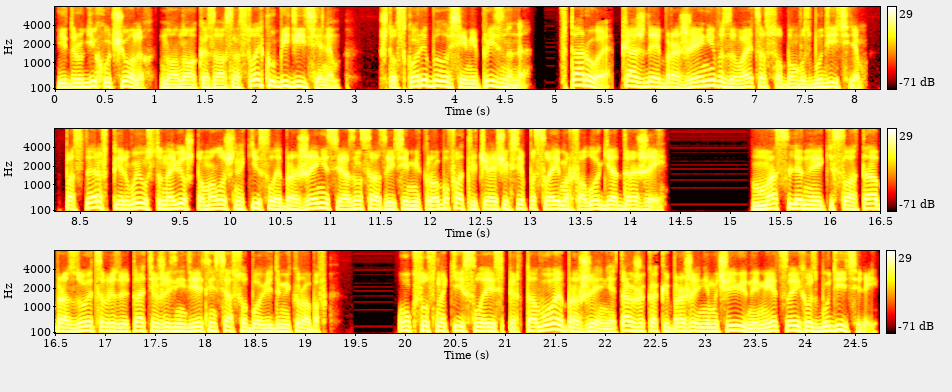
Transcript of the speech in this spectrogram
и других ученых, но оно оказалось настолько убедительным, что вскоре было всеми признано. Второе. Каждое брожение вызывается особым возбудителем. Пастер впервые установил, что молочно-кислое брожение связано с развитием микробов, отличающихся по своей морфологии от дрожжей. Масляная кислота образуется в результате жизнедеятельности особого вида микробов. Уксусно-кислое и спиртовое брожение, так же как и брожение мочевины, имеют своих возбудителей.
